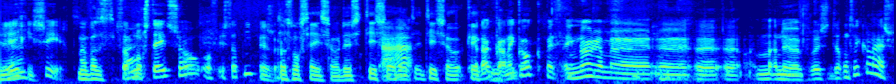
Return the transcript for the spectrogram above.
geregisseerd. Maar wat is, is dat nog steeds zo of is dat niet meer zo? Dat is nog steeds zo. Dus het is zo, dat, het is zo kijk, dan kan ik ook met enorme uh, uh, manoeuvres de ontwikkelaars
